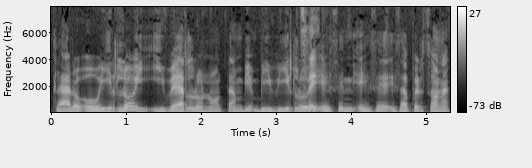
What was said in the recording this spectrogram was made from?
Claro, oírlo y, verlo, ¿no? También vivirlo, ese, esa persona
